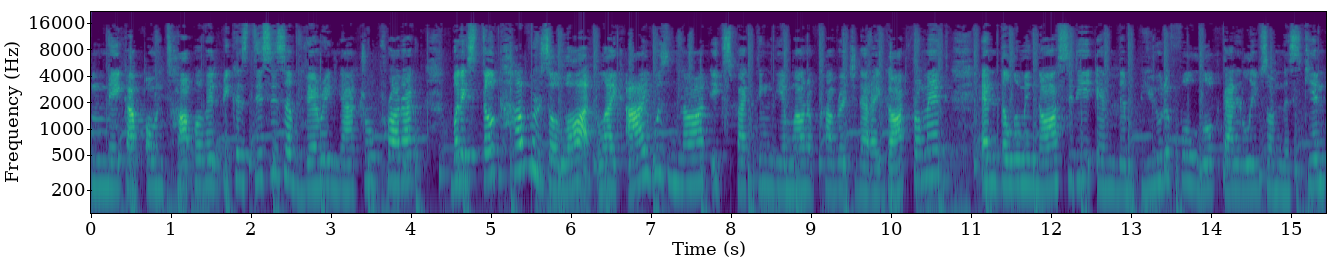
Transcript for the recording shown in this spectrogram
makeup on top of it because this is a very natural product but it still covers a lot. Like I was not expecting the amount of coverage that I got from it and the luminosity and the beautiful look that it leaves on the skin.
